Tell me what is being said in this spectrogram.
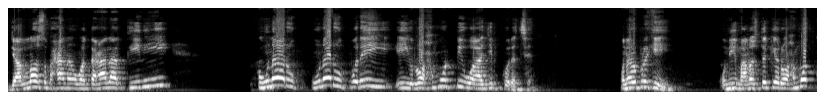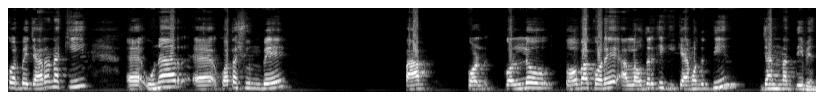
যে আল্লাহ সুবহানাহু ওয়া তাআলা তিনি উনার উনার উপরেই এই রহমতটি ওয়াজিব করেছেন। উপরে কি? উনি মানুষদেরকে রহমত করবে, যারা নাকি উনার কথা শুনবে, পাপ করলেও তবা করে, আল্লাহ ওদেরকে কি কেমতের দিন জান্নাত দিবেন?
